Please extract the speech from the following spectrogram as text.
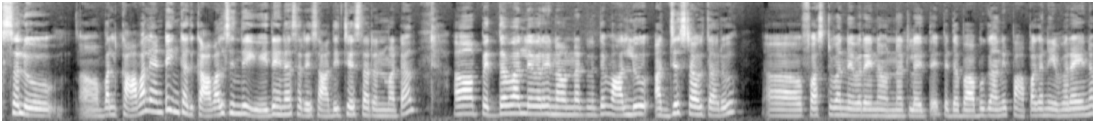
అస్సలు వాళ్ళు కావాలి అంటే ఇంకా అది కావాల్సిందే ఏదైనా సరే సాధించేస్తారనమాట పెద్దవాళ్ళు ఎవరైనా ఉన్నట్లయితే వాళ్ళు అడ్జస్ట్ అవుతారు. ఫస్ట్ వన్ ఎవరైనా ఉన్నట్లయితే పెద్ద బాబు కానీ పాప కానీ ఎవరైనా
